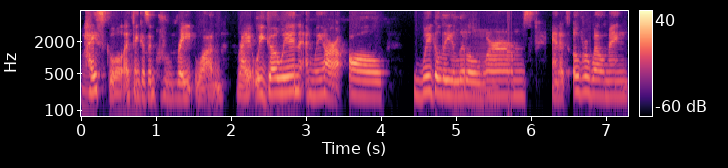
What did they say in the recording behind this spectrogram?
Hmm. High school, I think, is a great one, right? We go in and we are all wiggly little Mm-hmm. worms and it's overwhelming.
